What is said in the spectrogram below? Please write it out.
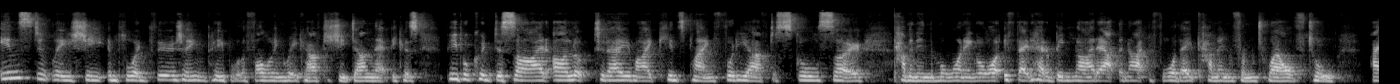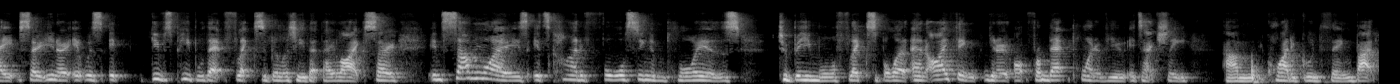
instantly she employed 13 people the following week after she'd done that because people could decide, oh, look, today my kid's playing footy after school, so come in in the morning. Or if they'd had a big night out the night before, they'd come in from 12 till 8. So, you know, it was, it gives people that flexibility that they like. So in some ways, it's kind of forcing employers to be more flexible. And I think, you know, from that point of view, it's actually um, quite a good thing. But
